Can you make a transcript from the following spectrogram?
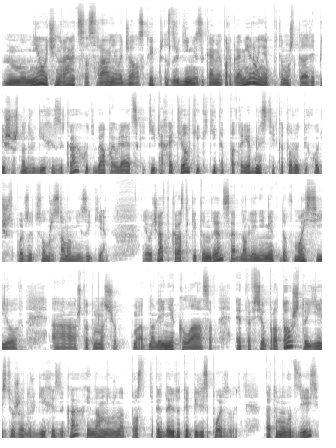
Мне очень нравится сравнивать JavaScript с другими языками программирования, потому что когда ты пишешь на других языках, у тебя появляются какие-то хотелки, какие-то потребности, которые ты хочешь использовать в том же самом языке. И вот часто как раз-таки тенденция обновления методов массивов, а, что там у нас еще, обновление классов, это все про то, что есть уже в других языках, и нам нужно просто теперь дают это переиспользовать. Поэтому вот здесь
